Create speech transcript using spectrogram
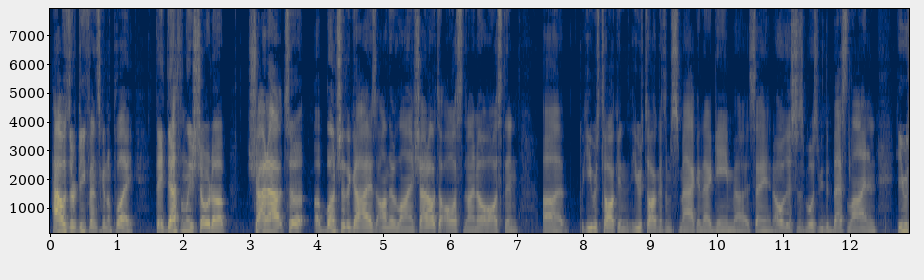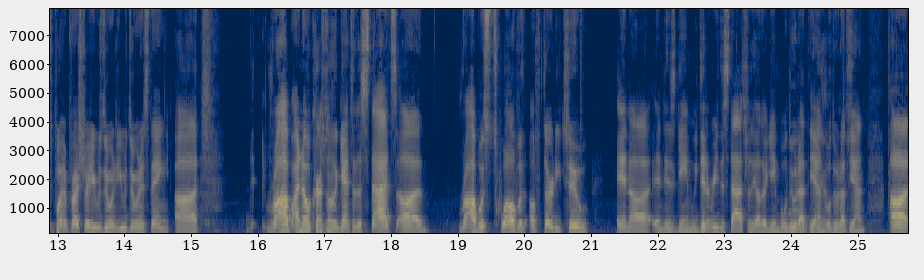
how is their defense going to play? They definitely showed up. Shout out to a bunch of the guys on their line. Shout out to Austin. I know Austin. Uh, he was talking. He was talking some smack in that game, uh, saying, "Oh, this is supposed to be the best line," and he was putting pressure. He was doing. He was doing his thing. Uh, Rob, I know Chris was get to the stats. Uh, Rob was 12 of- of 32 in uh in his game. We didn't read the stats for the other game. We'll do it at the end. We'll do it at the end. Uh,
